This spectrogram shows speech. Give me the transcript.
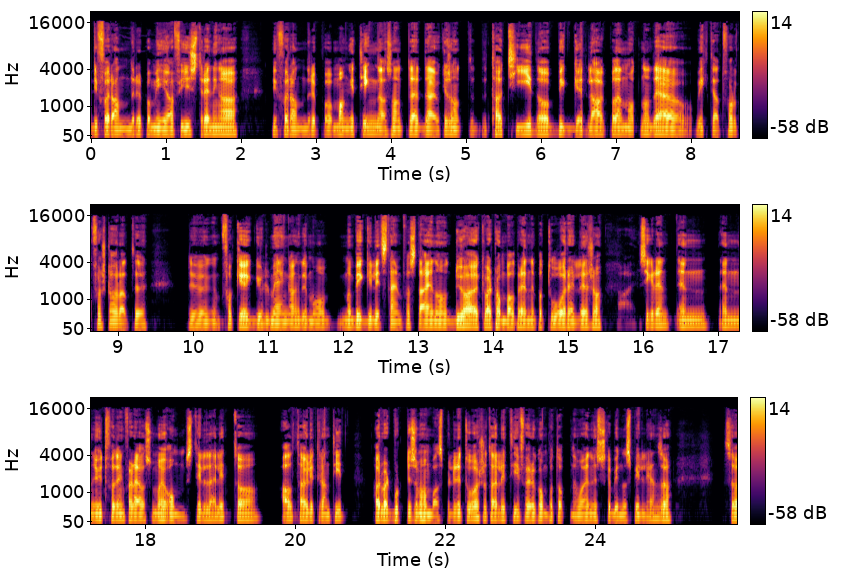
De forandrer på mye av fystreninga. De forandrer på mange ting, da, sånn at det, det, er jo ikke sånn at det tar tid å bygge et lag på den måten, og det er jo viktig at folk forstår at du, du får ikke gull med en gang, du må, må, bygge litt stein for stein, og du har jo ikke vært håndballtrener på to år heller, så sikkert en, en, en utfordring for deg også, må jo omstille deg litt, og alt tar jo litt tid. Har du vært borte som håndballspiller i to år, så tar det litt tid før du kommer på toppnivå igjen hvis du skal begynne å spille igjen. Så, så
